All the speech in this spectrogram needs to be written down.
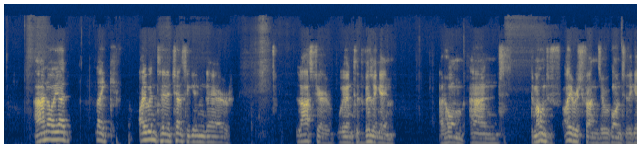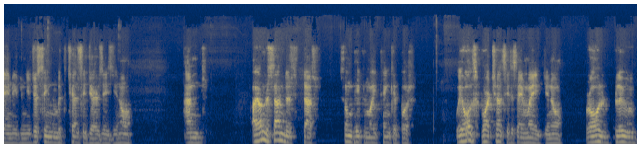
I know, yeah. Like, I went to a Chelsea game there last year. We went to the Villa game at home, and the amount of Irish fans who were going to the game, even you just seen them with the Chelsea jerseys, you know. And I understand it that some people might think it, but we all support Chelsea the same way, you know. We're all blue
